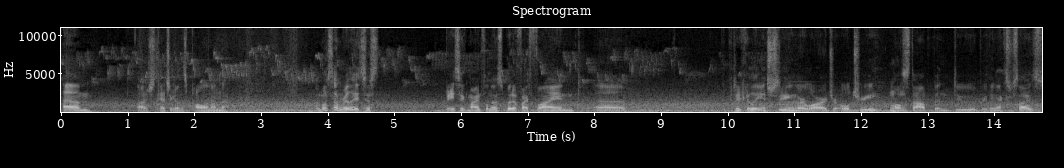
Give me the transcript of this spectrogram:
Um, I was just catching on this pollen on the. And most of them really, it's just basic mindfulness, but if I find uh, particularly interesting or large or old tree, I'll Mhm. stop and do a breathing exercise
